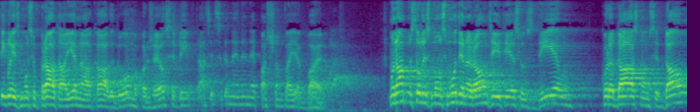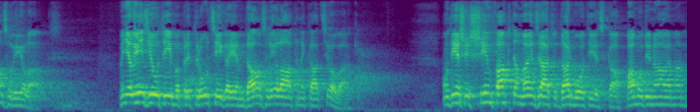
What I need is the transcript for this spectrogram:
Tiklīdz mūsu prātā ienāk kāda doma par žēlsirdību, tāds ir, ka nē, nē, nē, pašam vajag vairāk. Un apustulis mūs mudina raudzīties uz Dievu, kura dāsnums ir daudz lielāks. Viņa līdzjūtība pret trūcīgajiem daudz lielāka nekā cilvēkiem. Un tieši šim faktam vajadzētu darboties kā pamudinājumam,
